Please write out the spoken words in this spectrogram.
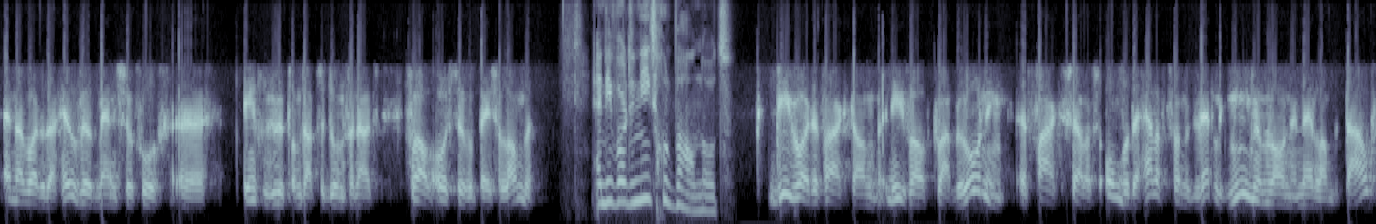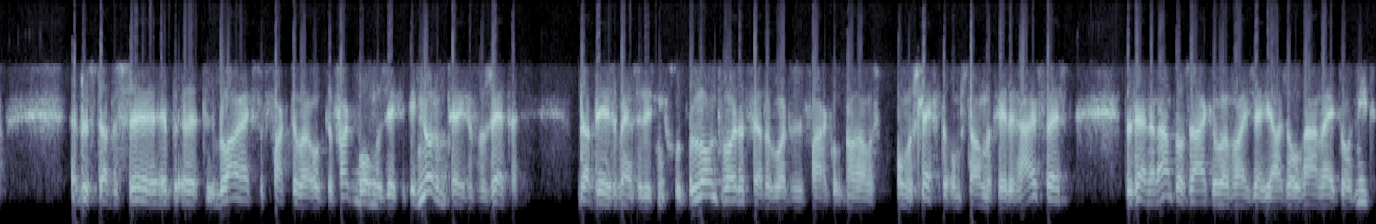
En dan worden daar heel veel mensen voor uh, ingehuurd om dat te doen vanuit vooral Oost-Europese landen. En die worden niet goed behandeld? Die worden vaak dan, in ieder geval qua beloning, eh, vaak zelfs onder de helft van het wettelijk minimumloon in Nederland betaald. Eh, dus dat is uh, het belangrijkste factor waar ook de vakbonden zich enorm tegen verzetten. Dat deze mensen dus niet goed beloond worden. Verder worden ze vaak ook nog wel eens onder slechte omstandigheden gehuisvest. Er zijn een aantal zaken waarvan je zegt, ja, zo gaan wij toch niet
